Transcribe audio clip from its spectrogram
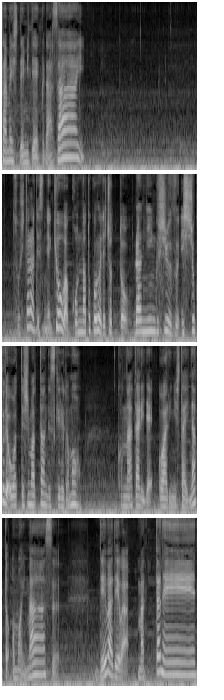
試してみてください。そしたらですね、今日はこんなところでちょっとランニングシューズ一色で終わってしまったんですけれども、この辺りで終わりにしたいなと思います。ではでは、またね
